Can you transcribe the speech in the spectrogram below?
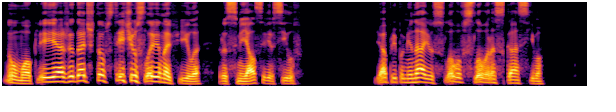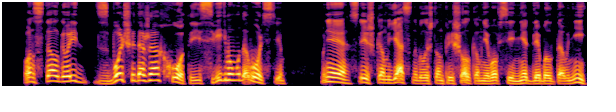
Ну, мог ли я ожидать, что встречу славянофила, рассмеялся Версилов. Я припоминаю слово в слово рассказ его. Он стал говорить с большей даже охотой и с видимым удовольствием. Мне слишком ясно было, что он пришел ко мне вовсе не для болтовни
